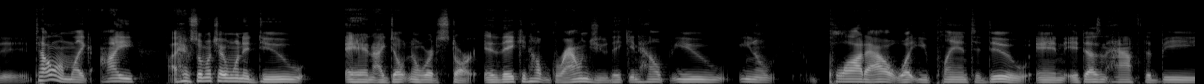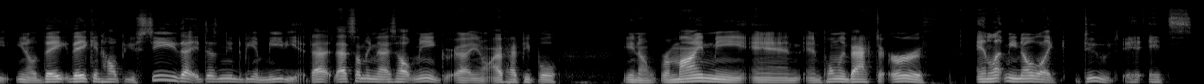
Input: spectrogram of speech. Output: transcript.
eh, tell them like i i have so much i want to do and I don't know where to start. And they can help ground you. They can help you, you know, plot out what you plan to do and it doesn't have to be you know they they can help you see that it doesn't need to be immediate that that's something that has helped me uh, you know i've had people you know remind me and and pull me back to earth and let me know like dude it, it's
